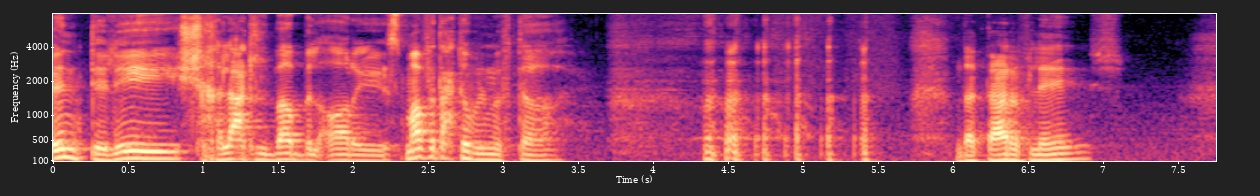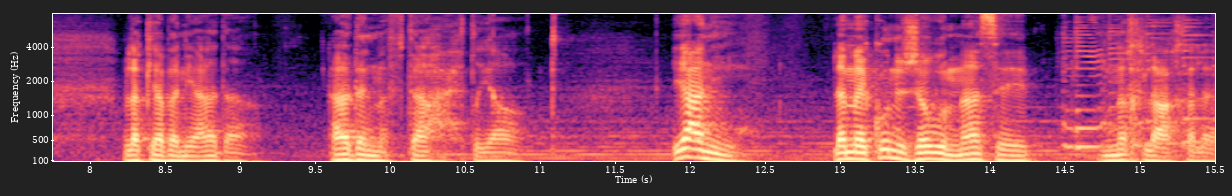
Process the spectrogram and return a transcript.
أنت ليش خلعت الباب بالقارص؟ ما فتحته بالمفتاح. بدك تعرف ليش؟ لك يا بني آدم هذا المفتاح احتياط. يعني لما يكون الجو مناسب بنخلع خلع.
